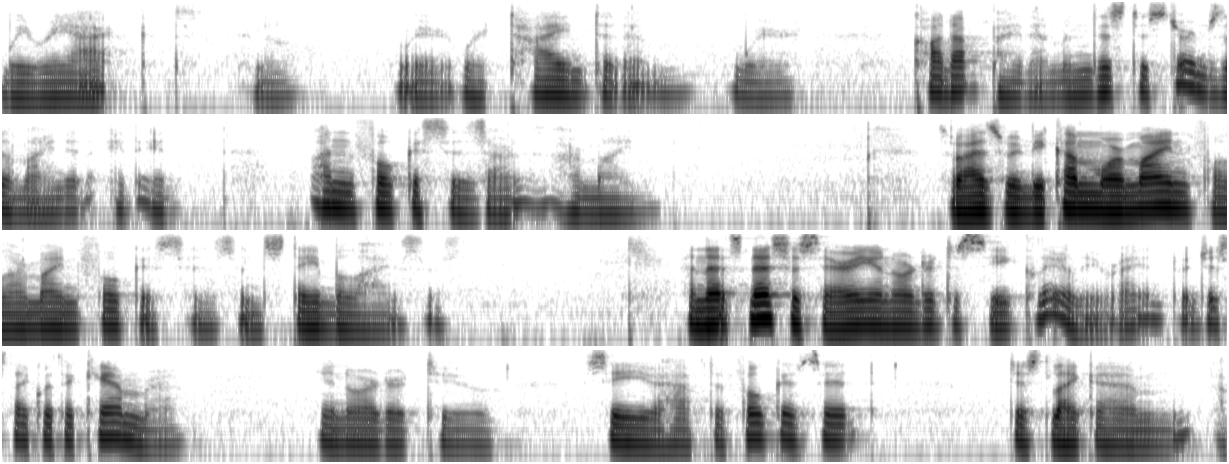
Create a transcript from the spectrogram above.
we react, you know. We're, we're tied to them. We're caught up by them. And this disturbs the mind. It, it, it unfocuses our, our mind. So as we become more mindful, our mind focuses and stabilizes. And that's necessary in order to see clearly, right? But just like with a camera, in order to see, you have to focus it, just like um, a,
